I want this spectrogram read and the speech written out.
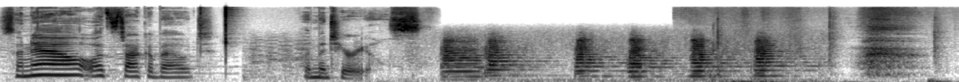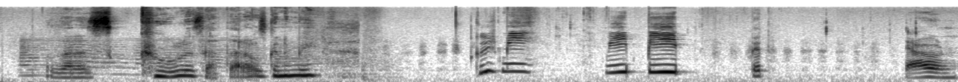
So now let's talk about the materials. Was that as cool as I thought it was gonna be? Excuse me. Beep, beep. Beep. Down.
